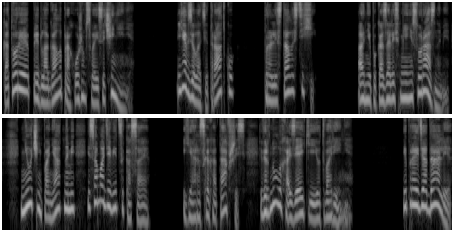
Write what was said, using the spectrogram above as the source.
которая предлагала прохожим свои сочинения. Я взяла тетрадку, пролистала стихи. Они показались мне несуразными, не очень понятными и сама девица косая. Я, расхохотавшись, вернула хозяйке ее творение. И, пройдя далее,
